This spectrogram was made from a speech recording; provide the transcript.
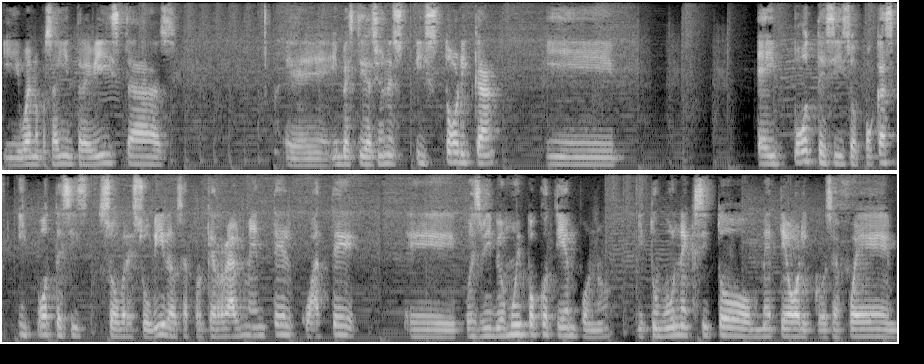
Y bueno, pues hay entrevistas, eh, investigaciones histórica y, e hipótesis o pocas hipótesis sobre su vida. O sea, porque realmente el cuate eh, pues vivió muy poco tiempo, ¿no? Y tuvo un éxito meteórico, o sea, fue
